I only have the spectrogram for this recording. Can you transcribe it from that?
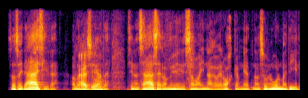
sa said Ääsile alla siin on Sääsel on müügis sama hinnaga või rohkem, nii et noh, sul on ulme diil.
